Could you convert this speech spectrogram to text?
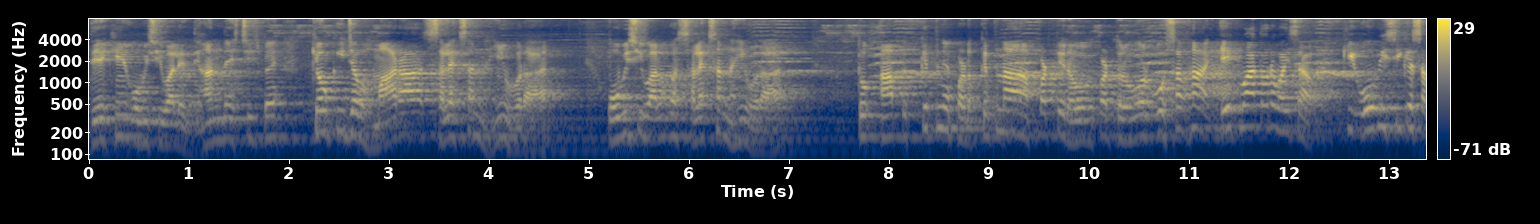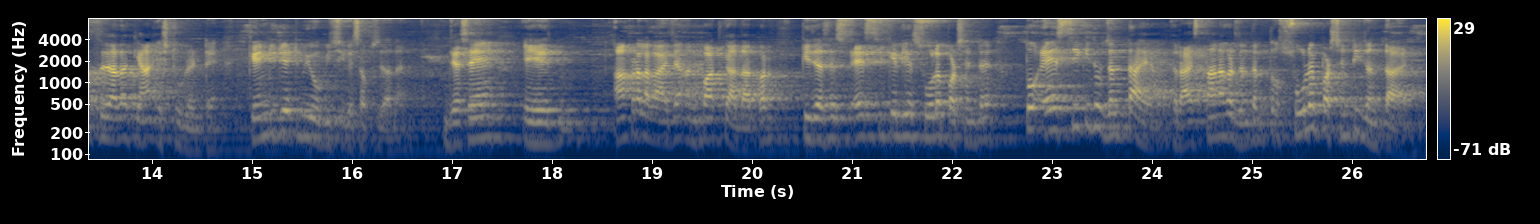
देखें। ओबीसी वाले ध्यान दें इस चीज़ पे। क्योंकि जब हमारा सिलेक्शन नहीं हो रहा है ओबीसी वालों का सिलेक्शन नहीं हो रहा है तो आप कितने पढ़, कितना पढ़ते रहोगे पढ़ते रहोगे और वो सब हाँ एक बात और भाई साहब, कि ओबीसी के सबसे ज़्यादा क्या स्टूडेंट हैं? कैंडिडेट भी ओबीसी के सबसे ज़्यादा हैं। जैसे, ये आंकड़ा लगाया जाए अनुपात के आधार पर, कि जैसे एससी के लिए 16 परसेंट है तो एससी की जो जनता है, राजस्थान अगर जनता तो 16 परसेंट ही जनता है।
